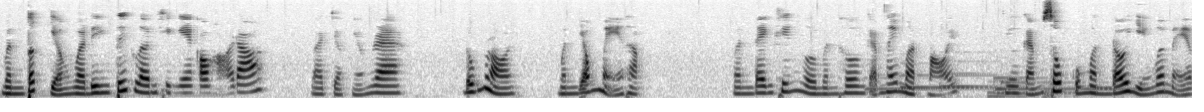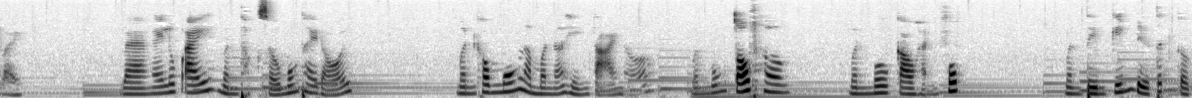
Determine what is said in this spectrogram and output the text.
Mình tức giận và điên tiết lên khi nghe câu hỏi đó và chợt nhận ra, đúng rồi, mình giống mẹ thật. Mình đang khiến người mình thương cảm thấy mệt mỏi như cảm xúc của mình đối diện với mẹ vậy. Và ngay lúc ấy, mình thật sự muốn thay đổi. Mình không muốn là mình ở hiện tại nữa. Mình muốn tốt hơn. Mình mưu cầu hạnh phúc mình tìm kiếm điều tích cực.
